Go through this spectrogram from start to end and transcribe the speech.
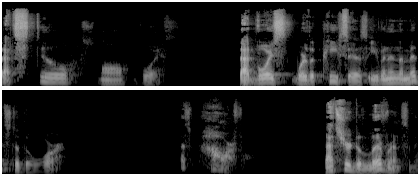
That still small voice. That voice where the peace is, even in the midst of the war. That's powerful. That's your deliverance, man.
